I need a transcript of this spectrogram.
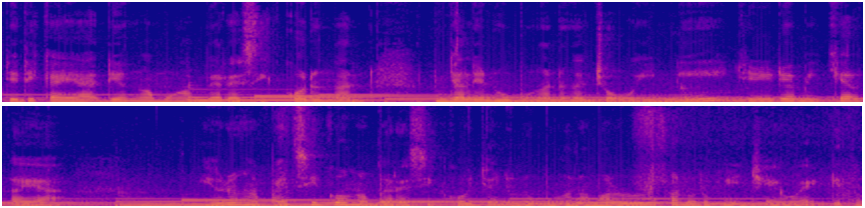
Jadi kayak dia nggak mau ngambil resiko dengan menjalin hubungan dengan cowok ini. Jadi dia mikir kayak ya udah ngapain sih gue ngambil resiko jalin hubungan sama lu, lu kan udah punya cewek gitu.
